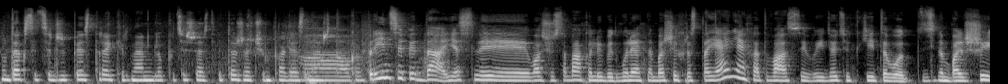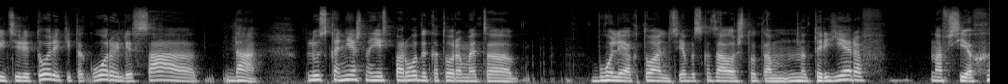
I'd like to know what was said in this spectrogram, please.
Ну да, кстати, GPS-трекер, наверное, для путешествий тоже очень полезная а, штука. В принципе, да. Если ваша собака любит гулять на больших расстояниях от вас, и вы идете в какие-то вот действительно большие территории, какие-то горы, леса, да. Плюс, конечно, есть породы, которым это более актуально. Я бы сказала, что там на терьеров, на всех,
